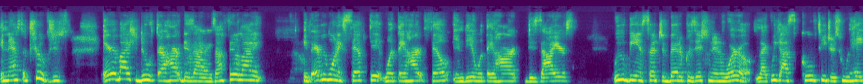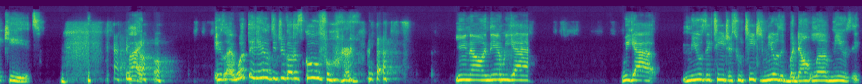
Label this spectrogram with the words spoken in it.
And that's the truth. Just everybody should do what their heart desires. I feel like if everyone accepted what their heart felt and did what their heart desires, we would be in such a better position in the world. Like we got school teachers who hate kids. like it's like, what the hell did you go to school for? Yes. You know, and then we got we got music teachers who teach music but don't love music.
